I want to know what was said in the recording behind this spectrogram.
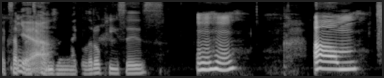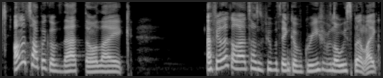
acceptance yeah. comes in like little pieces. Mm-hmm. Um, on the topic of that though, like I feel like a lot of times when people think of grief, even though we spent like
